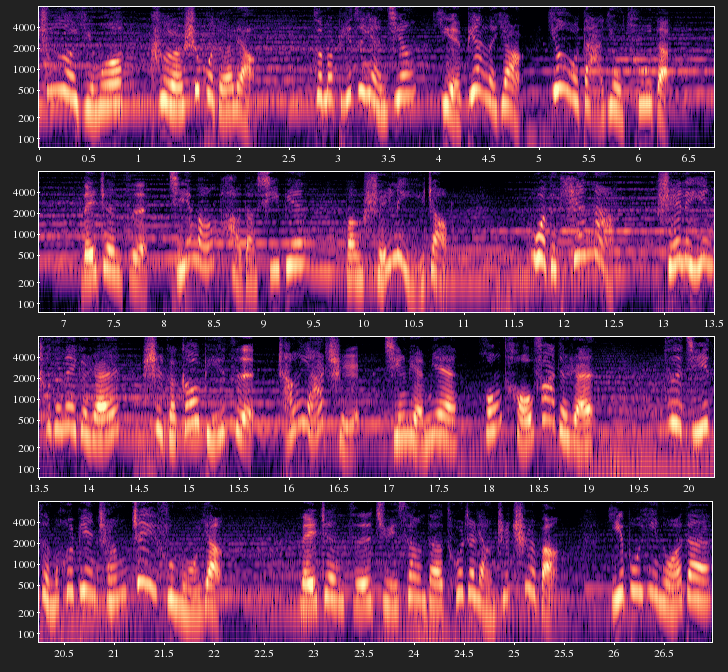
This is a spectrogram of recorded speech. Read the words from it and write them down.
这一摸可是不得了，怎么鼻子眼睛也变了样，又大又粗的？雷震子急忙跑到溪边，往水里一照，我的天哪！水里映出的那个人是个高鼻子、长牙齿、青脸面、红头发的人，自己怎么会变成这副模样？雷震子沮丧地拖着两只翅膀，一步一挪地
